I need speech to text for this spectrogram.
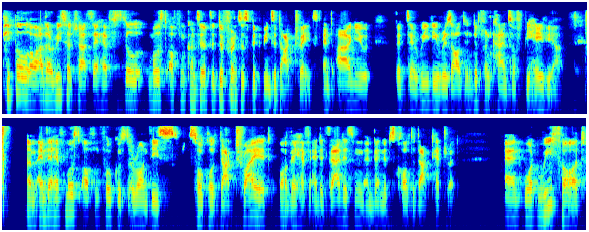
people or other researchers, they have still most often considered the differences between the dark traits and argued that they really result in different kinds of behavior. Um, and they have most often focused around these so-called dark triad, or they have added sadism, and then it's called the dark tetrad. And what we thought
